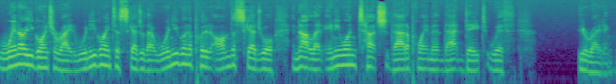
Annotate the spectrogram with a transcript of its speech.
When are you going to write? When are you going to schedule that? When are you going to put it on the schedule and not let anyone touch that appointment, that date with your writing?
